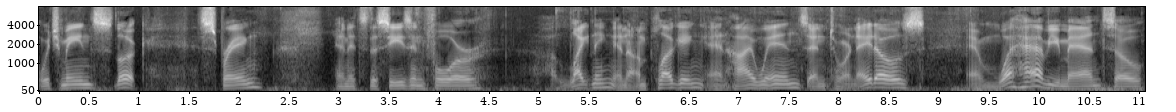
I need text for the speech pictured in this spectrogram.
which means, look, spring, and it's the season for uh, lightning and unplugging and high winds and tornadoes and what have you, man. So,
